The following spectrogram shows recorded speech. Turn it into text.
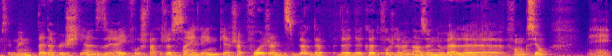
c'est même peut-être un peu chiant de se dire hey, il faut que je fasse juste cinq lignes puis à chaque fois j'ai un petit bloc de, de, de code il faut que je le mette dans une nouvelle euh, fonction. Mais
